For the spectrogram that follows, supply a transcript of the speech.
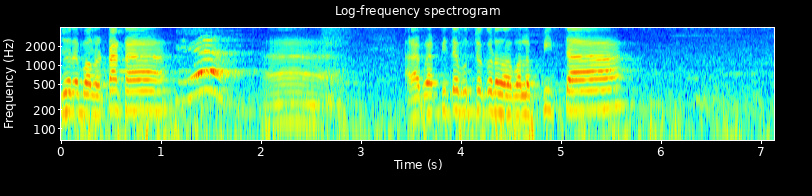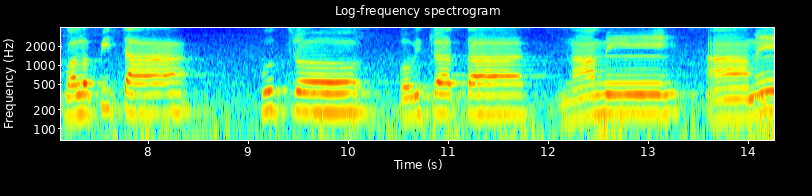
জোরে বলো, টাটা। আর একবার পিতা পুত্র করে দাও, বলো, পিতা বলো, পিতা, পুত্র পবিত্রতার নামে আমে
